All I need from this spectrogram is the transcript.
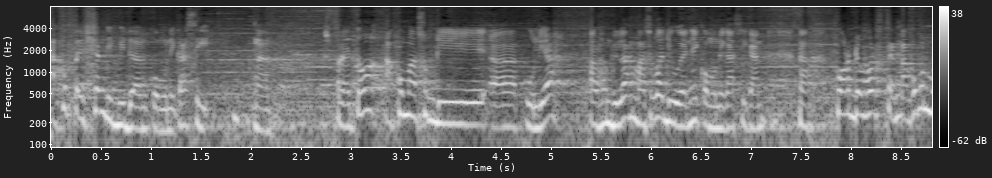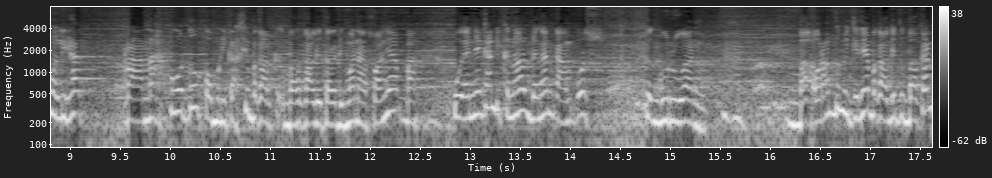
aku passion di bidang komunikasi. Nah, setelah itu aku masuk di eh, kuliah, alhamdulillah masuklah di UNY komunikasi kan. Nah, for the first time aku pun melihat ranahku tuh komunikasi bakal bakal ditaruh di mana. Soalnya apa? UNY kan dikenal dengan kampus keguruan. Orang tuh mikirnya bakal gitu. Bahkan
